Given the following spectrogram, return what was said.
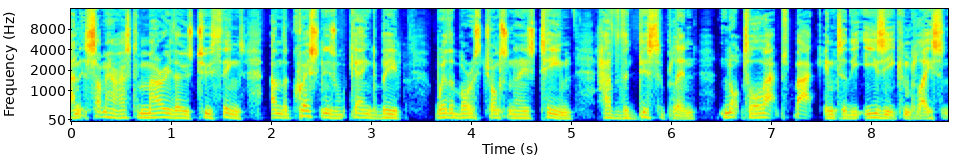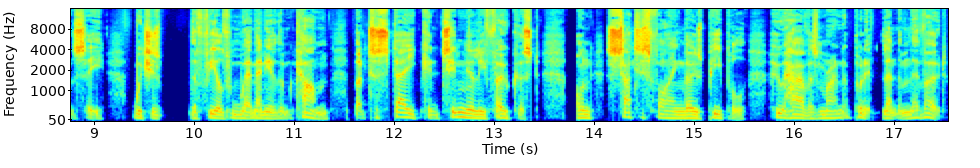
And it somehow has to marry those two things. And the question is going to be whether Boris Johnson and his team have the discipline not to lapse back into the easy complacency, which is the field from where many of them come, but to stay continually focused on satisfying those people who have, as Miranda put it, lent them their vote.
